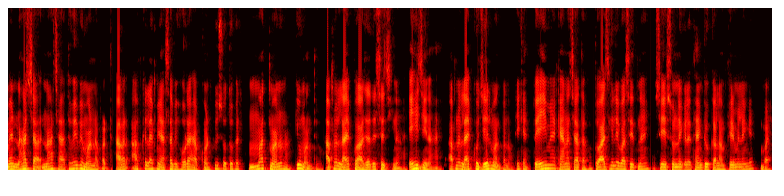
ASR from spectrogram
मैं ना चाह ना चाहते हुए भी मानना पड़ता है। अगर आपके लाइफ में ऐसा भी हो रहा है, आप कॉन्फ्यूज हो तो फिर मत मानो ना। क्यों मानते हो? अपना लाइफ को आज़ादी से जीना है। यही जीना है। अपना अपना लाइफ को जेल मत बनाओ, ठीक है? तो यही मैं कहना चाहता हूँ। तो आज के लिए बस इतना ही। सुनने के लिए थैंक यू कल हम फिर मिलेंगे। बाय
